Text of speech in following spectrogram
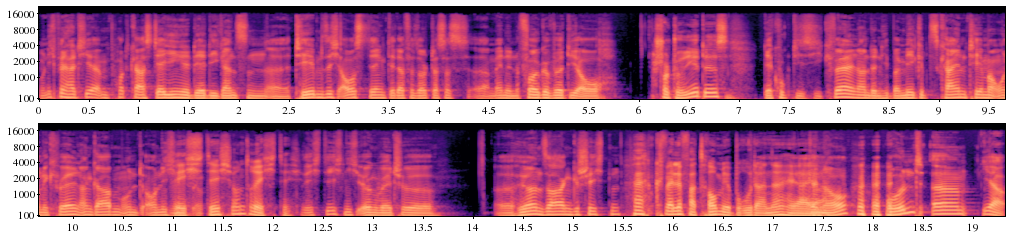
Und ich bin halt hier im Podcast derjenige, der die ganzen äh, Themen sich ausdenkt, der dafür sorgt, dass das äh, am Ende eine Folge wird, die auch strukturiert ist. Der guckt sich die Quellen an, denn hier bei mir gibt es kein Thema ohne Quellenangaben und auch nicht. Richtig äh, und richtig. Richtig, nicht irgendwelche äh, Hörensagen-Geschichten. Quelle vertrau mir, Bruder, ne? Ja, genau. Ja. und ähm, ja,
